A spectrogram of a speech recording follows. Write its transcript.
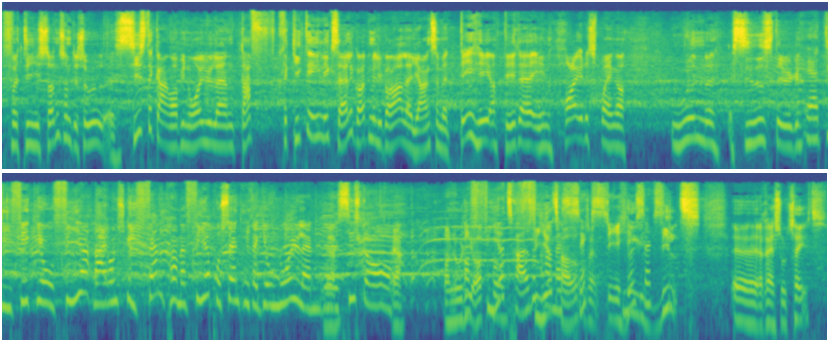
Fordi sådan som det så ud øh, sidste gang op i Nordjylland, der, der gik det egentlig ikke særlig godt med Liberal Alliance. Men det her, det er da en højdespringer uden øh, sidestykke. Ja, de fik jo 4, nej undskyld, 5,4 procent i Region Nordjylland ja. øh, sidste år. Ja. Og nu er de oppe på 34,6. 34 procent. Det er helt 06. vildt øh, resultat.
